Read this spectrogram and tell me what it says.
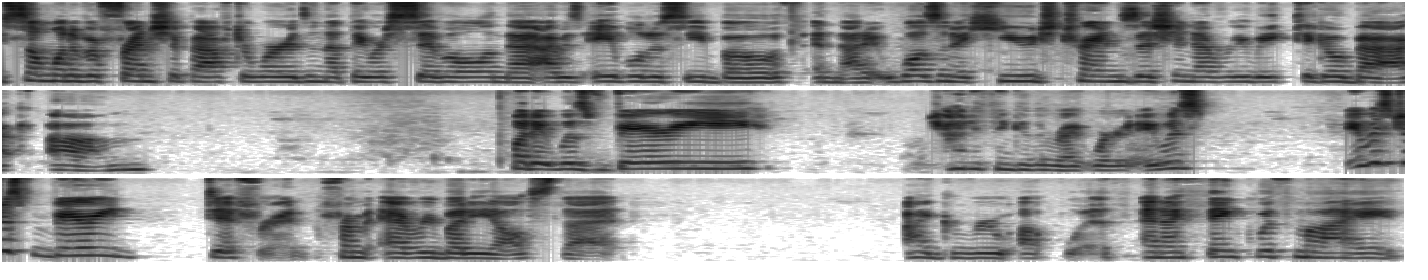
somewhat of a friendship afterwards and that they were civil and that I was able to see both and that it wasn't a huge transition every week to go back. Um, but it was very I'm trying to think of the right word. It was it was just very different from everybody else that I grew up with. And I think with my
